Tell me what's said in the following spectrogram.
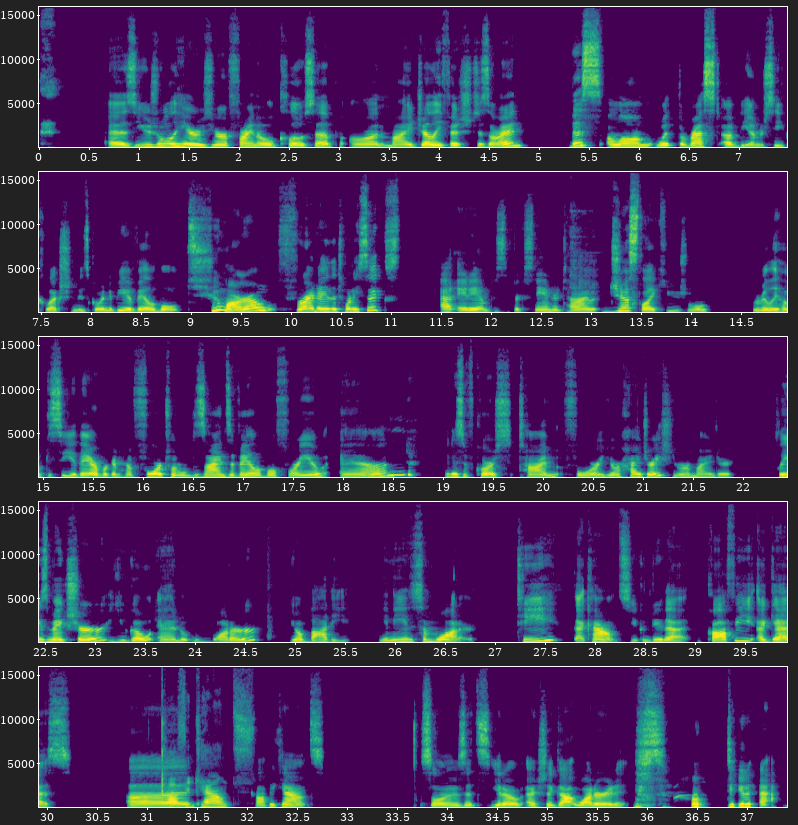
As usual, here's your final close up on my jellyfish design. This, along with the rest of the Undersea collection, is going to be available tomorrow, Friday the 26th, at 8 a.m. Pacific Standard Time, just like usual. We really hope to see you there. We're going to have four total designs available for you, and it is, of course, time for your hydration reminder. Please make sure you go and water your body. You need some water. Tea, that counts. You can do that. Coffee, I guess. Uh, Coffee counts. coffee counts. As long as it's, you know, actually got water in it. so do that.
